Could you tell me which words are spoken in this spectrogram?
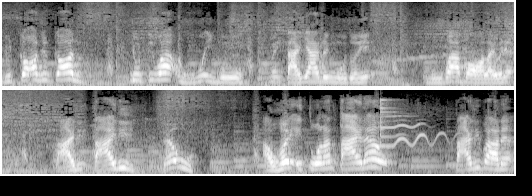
หยุดก่อนหยุดก่อน หยุดดิว่าโอ้โหไอ้งูไม่งตายยากด้วยงูตัวนี้ งูบ้าบออะไรวะเนี่ย ตายดิ ตายดิ เร็ว เอาเฮ้ยไอตัวนั้นตายแล้ว ตายที่เปล่าเนี่ย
